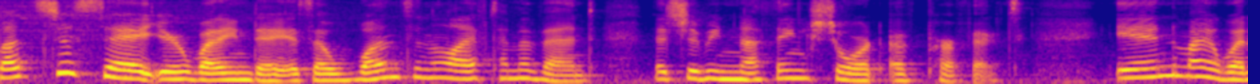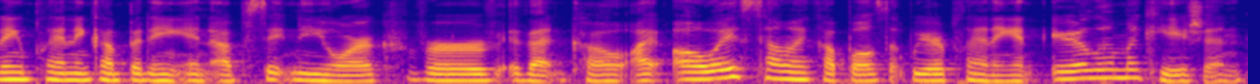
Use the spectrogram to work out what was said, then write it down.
Let's just say your wedding day is a once in a lifetime event that should be nothing short of perfect. In my wedding planning company in upstate New York, Verve Event Co., I always tell my couples that we are planning an heirloom occasion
